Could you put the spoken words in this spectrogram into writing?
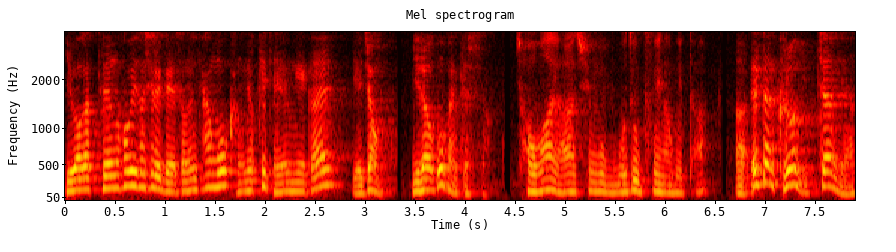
이와 같은 허위 사실에 대해서는 향후 강력히 대응해 갈 예정이라고 밝혔어. 저와 여자친구 모두 부인하고 있다. 아, 일단 그런 입장이야.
